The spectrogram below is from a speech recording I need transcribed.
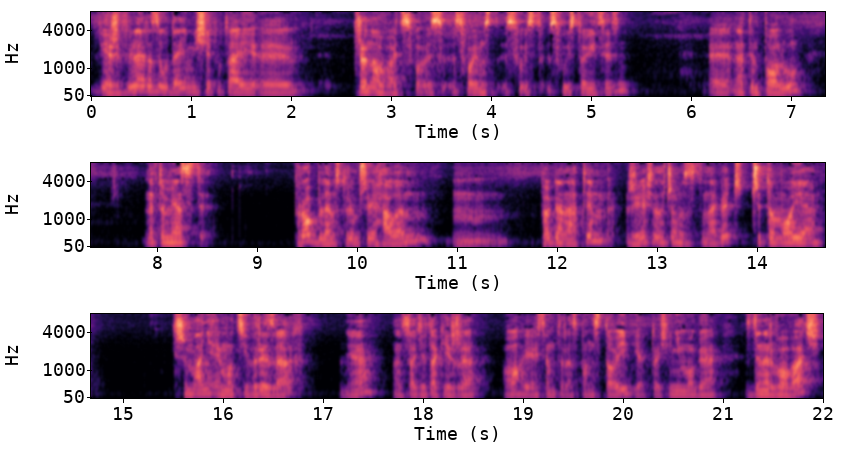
wiesz, wiele razy udaje mi się tutaj y, trenować swój, swój stoicyzm y, na tym polu. Natomiast problem, z którym przyjechałem, y, polega na tym, że ja się zacząłem zastanawiać, czy to moje trzymanie emocji w ryzach, nie? Na zasadzie takiej, że o, ja jestem teraz pan stoik, jak to się nie mogę zdenerwować,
